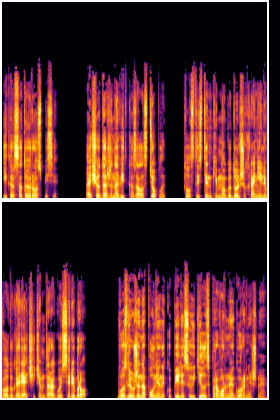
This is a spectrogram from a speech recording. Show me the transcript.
и красотой росписи. А еще даже на вид казалось теплой. Толстые стенки много дольше хранили воду горячей, чем дорогое серебро. Возле уже наполненной купели суетилась проворная горничная,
